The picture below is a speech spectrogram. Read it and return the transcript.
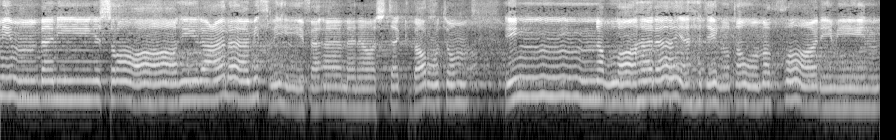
من بني إسرائيل على مثله فآمن واستكبرتم إن الله لا يهدي القوم الظالمين.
